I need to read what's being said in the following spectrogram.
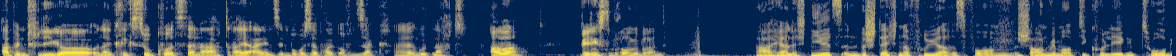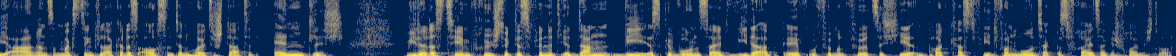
ab in den Flieger und dann kriegst du kurz danach 3-1 im Borussia Park auf den Sack. Na, dann gut Nacht. Aber wenigstens braun gebrannt. Ah, herrlich. Nils in bestechender Frühjahresform. Schauen wir mal, ob die Kollegen Tobi Ahrens und Max Dinkelacker das auch sind, denn heute startet endlich wieder das Themenfrühstück. Das findet ihr dann, wie ihr es gewohnt seid, wieder ab 11.45 Uhr hier im Podcast-Feed von Montag bis Freitag. Ich freue mich drauf.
